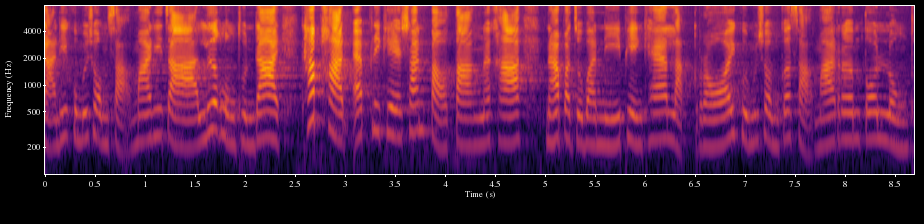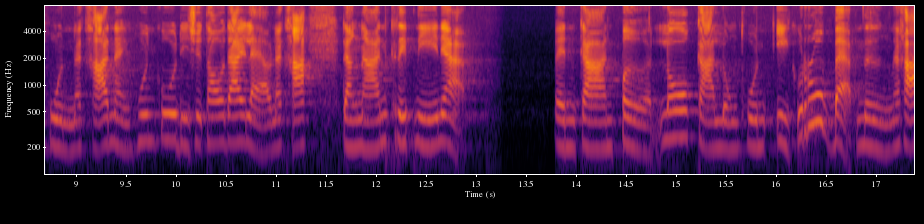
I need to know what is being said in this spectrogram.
การที่คุณผู้ชมสามารถที่จะเลือกลงทุนได้ ถ้าผ่านแอปพลิเคชันเป่าตังนะคะณปัจจุบันนี้เพียงแค่หลักร้อย คุณผู้ชมก็สามารถเริ่มต้นลงทุนนะคะ ในหุ้นกู้ดิจิทัลได้แล้วนะคะ ดังนั้นคลิปนี้เนี่ย เป็นการเปิดโลกการลงทุนอีกรูปแบบหนึ่งนะคะ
